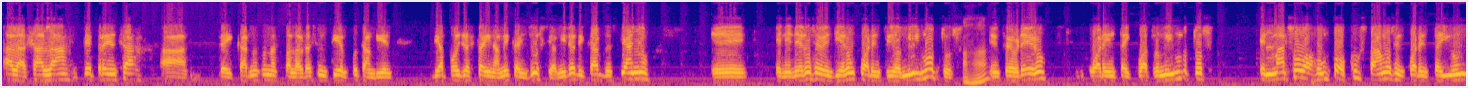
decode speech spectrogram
a la sala de prensa a dedicarnos unas palabras y un tiempo también de apoyo a esta dinámica industria. Mire Ricardo, este año eh, en enero se vendieron 42 mil motos, en febrero 44 mil motos, en marzo bajó un poco, estábamos en 41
